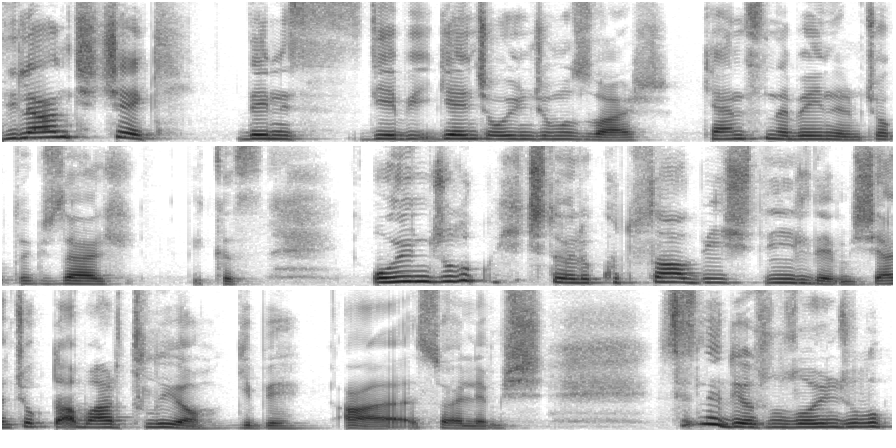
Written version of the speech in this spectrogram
Dilan Çiçek Deniz diye bir genç oyuncumuz var. Kendisini de beğenirim. Çok da güzel bir kız. Oyunculuk hiç de öyle kutsal bir iş değil demiş. Yani çok da abartılıyor gibi söylemiş. Siz ne diyorsunuz oyunculuk?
